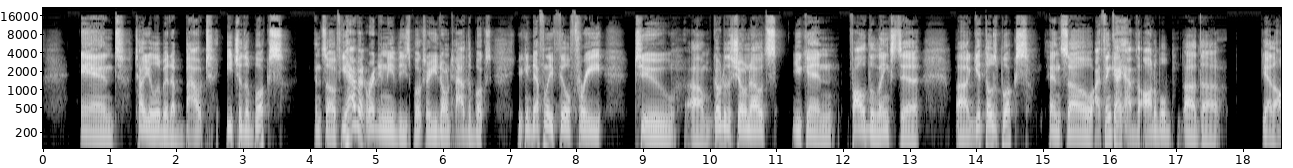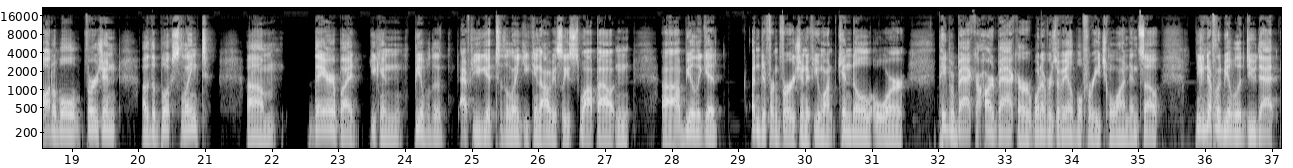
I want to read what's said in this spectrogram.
and tell you a little bit about each of the books. And so if you haven't read any of these books or you don't have the books, you can definitely feel free to um, go to the show notes. You can follow the links to uh, get those books. And so I think I have the Audible, uh, the yeah, the Audible version of the books linked um, there, but you can be able to after you get to the link, you can obviously swap out and uh, be able to get a different version if you want Kindle or paperback or hardback or whatever's available for each one. And so you can definitely be able to do that.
